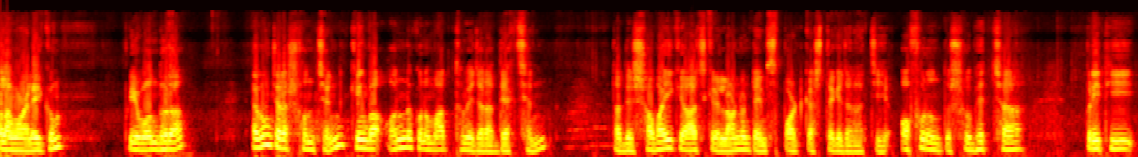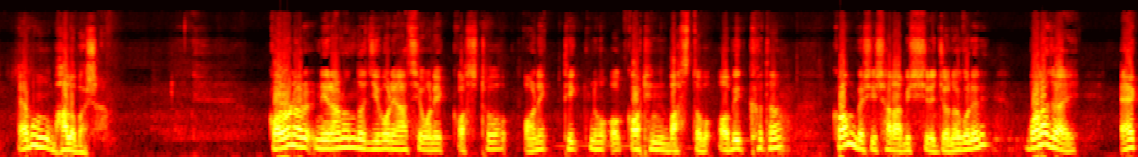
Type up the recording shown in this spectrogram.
আসসালামু আলাইকুম, প্রিয় বন্ধুরা, এবং যারা শুনছেন কিংবা অন্য কোনো মাধ্যমে যারা দেখছেন, তাদের সবাইকে আজকের লন্ডন টাইমস পডকাস্ট থেকে জানাচ্ছি অফুরন্ত শুভেচ্ছা, প্রীতি এবং ভালোবাসা। করোনার নিরানন্দ জীবনে আছে অনেক কষ্ট, অনেক তীক্ষ্ণ ও কঠিন বাস্তব অভিজ্ঞতা কম বেশি সারা বিশ্বের জনগণের, বলা যায় এক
